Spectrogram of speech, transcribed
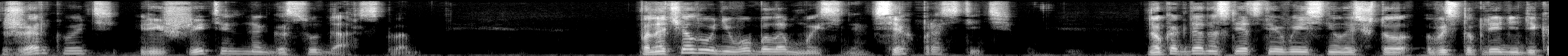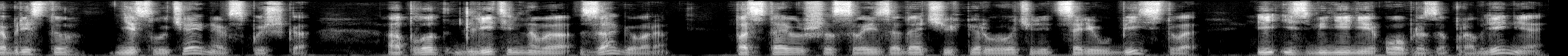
жертвовать решительно государством. Поначалу у него была мысль всех простить. Но когда на следствии выяснилось, что выступление декабристов не случайная вспышка, а плод длительного заговора, поставившего своей задачей в первую очередь цареубийство и изменение образа правления,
